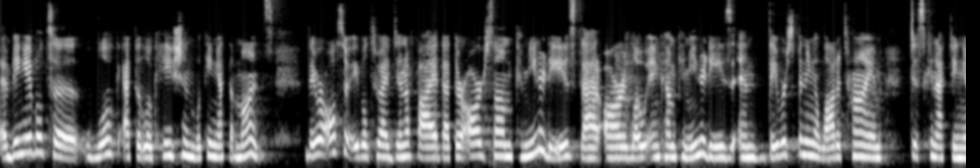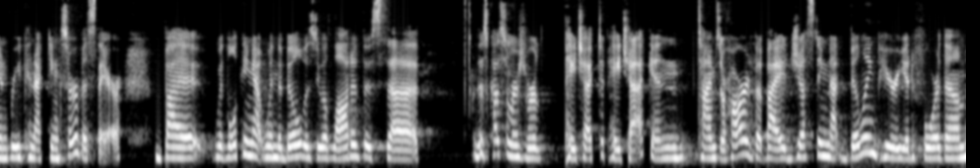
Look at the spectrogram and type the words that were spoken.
and being able to look at the location, looking at the months they were also able to identify that there are some communities that are low income communities and they were spending a lot of time disconnecting and reconnecting service there. But with looking at when the bill was due, a lot of those, uh, those customers were paycheck to paycheck and times are hard but by adjusting that billing period for them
